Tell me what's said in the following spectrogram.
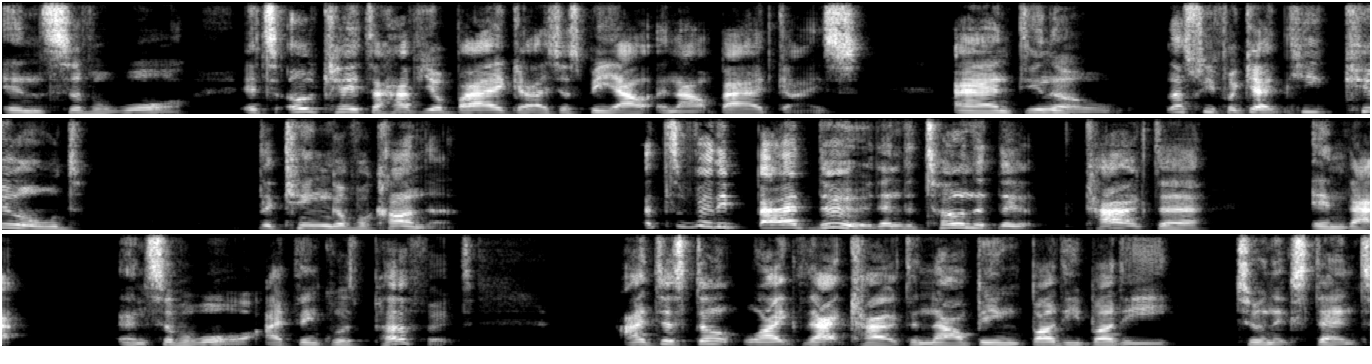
in Civil War, it's okay to have your bad guys just be out and out bad guys. And, you know, lest we forget, he killed the king of Wakanda. That's a really bad dude. And the tone of the character in that in Civil War, I think was perfect. I just don't like that character now being buddy buddy to an extent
